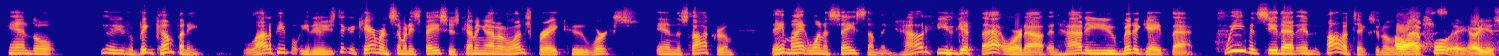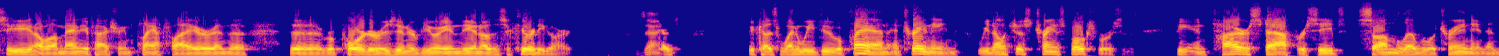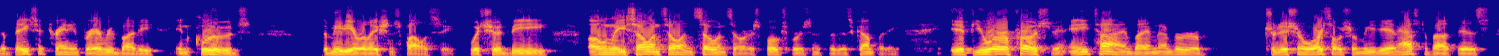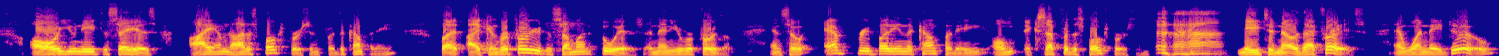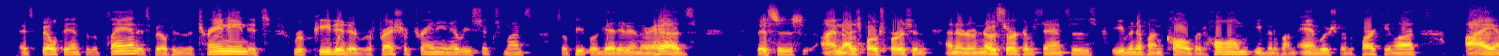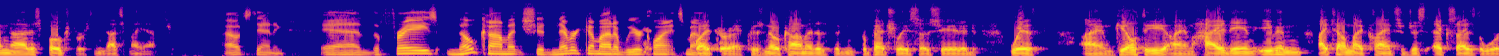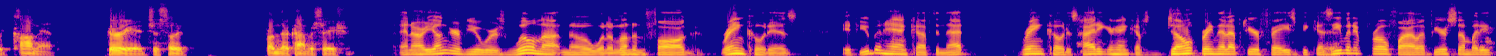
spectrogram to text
handle? You know, you have a big company. A lot of people. You know, you stick a camera in somebody's face who's coming out on a lunch break who works in the stockroom. They might want to say something. How do you get that word out, and how do you mitigate that? We even see that in politics. You know. Oh, absolutely. Or you see, you know, a manufacturing plant fire and the, the reporter is interviewing the, you know, the security guard. Exactly. Because, because when we do a plan and training, we don't just train spokespersons. The entire staff receives some level of training and the basic training for everybody includes the media relations policy, which should be only so-and-so and so-and-so are spokespersons for this company. If you are approached at any time by a member of traditional or social media and asked about this, all you need to say is, I am not a spokesperson for the company, but I can refer you to someone who is, and then you refer them. And so everybody in the company, um, except for the spokespersons, need to know that phrase. And when they do, it's built into the plan, it's built into the training, it's repeated at refresher training every six months so people get it in their heads. This is, I'm not a spokesperson, and under no circumstances, even if I'm called at home, even if I'm ambushed in a parking lot, I am not a spokesperson. That's my answer. Outstanding. And the phrase "no comment" should never come out of your client's mouth. Quite correct, because no comment has been perpetually associated with, I am guilty, I am hiding. Even, I tell my clients to just excise the word comment, period, just so, from their conversation. and our younger viewers will not know what a London fog raincoat is. If you've been handcuffed and that raincoat is hiding your handcuffs, don't bring that up to your face because Yeah. even in profile, if you're somebody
